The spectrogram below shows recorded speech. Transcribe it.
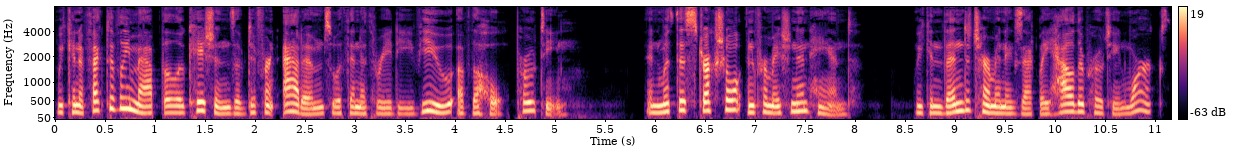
we can effectively map the locations of different atoms within a 3D view of the whole protein. And with this structural information in hand, we can then determine exactly how the protein works,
